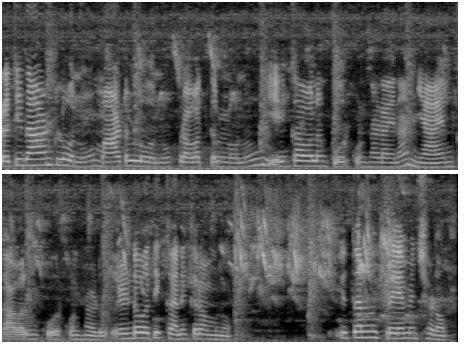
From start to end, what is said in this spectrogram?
ప్రతి దాంట్లోనూ మాటల్లోనూ ప్రవర్తనలోనూ ఏం కావాలని కోరుకుంటున్నాడు ఆయన? న్యాయం కావాలని కోరుకుంటున్నాడు. రెండవది కనికరమును. ఇతరులను ప్రేమించడం.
